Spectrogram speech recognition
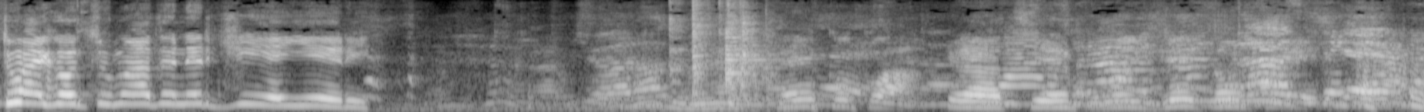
Tu hai consumato energie ieri. Ecco qua. Grazie. Grazie.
